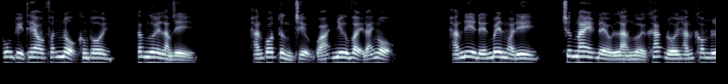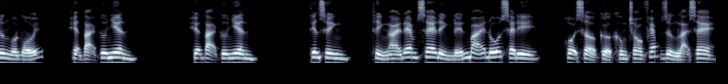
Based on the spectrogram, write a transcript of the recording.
cũng tùy theo phẫn nộ không thôi, các ngươi làm gì? Hắn có từng chịu quá như vậy đãi ngộ. Hắn đi đến bên ngoài đi, trước nay đều là người khác đối hắn không lưng ngốn gối, hiện tại cư nhiên. Hiện tại cư nhiên. Tiên sinh, thỉnh ngài đem xe đình đến bãi đỗ xe đi, hội sở cửa không cho phép dừng lại xe.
